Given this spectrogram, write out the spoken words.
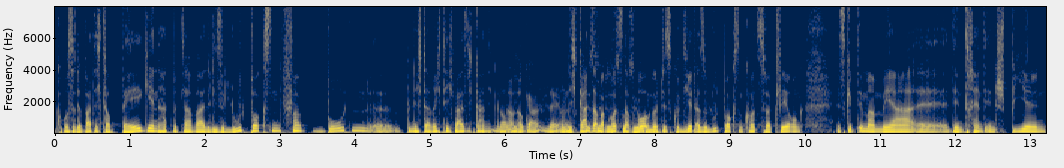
große Debatte. Ich glaube, Belgien hat mittlerweile diese Lootboxen verboten. Äh, bin ich da richtig? Weiß ich gar nicht genau. Noch nicht, gar, nee, noch nicht ganz, aber kurz davor wird diskutiert. Also Lootboxen, kurz zur Erklärung. Es gibt immer mehr äh, den Trend in Spielen,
